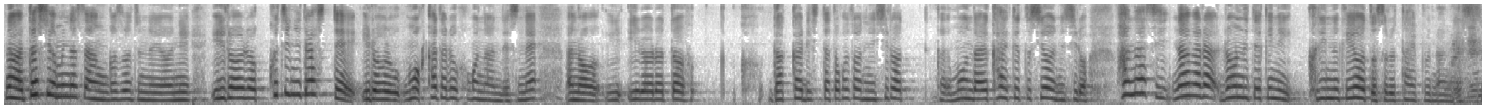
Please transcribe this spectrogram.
私は皆さんご存知のようにいろいろ口に出していろいろ語る方なんですねあのいいろいろとがっかりしたことにしろ問題解決しようにしろ話しながら論理的にくり抜けようとするタイプなんです。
